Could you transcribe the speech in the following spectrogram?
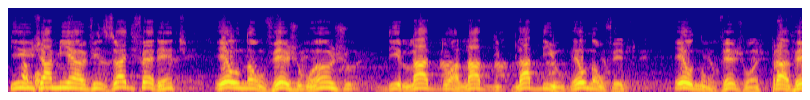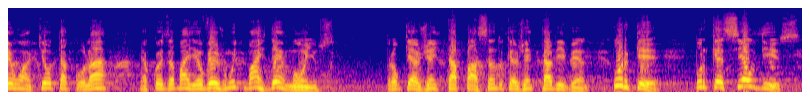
E tá já minha visão é diferente. Eu não vejo anjo de lado a lado, de lado nenhum. Eu não vejo. Eu não vejo anjo. Para ver um aqui, outro acolá, é coisa mais. Eu vejo muito mais demônios para o que a gente está passando, o que a gente está vivendo. Por quê? Porque se eu disse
